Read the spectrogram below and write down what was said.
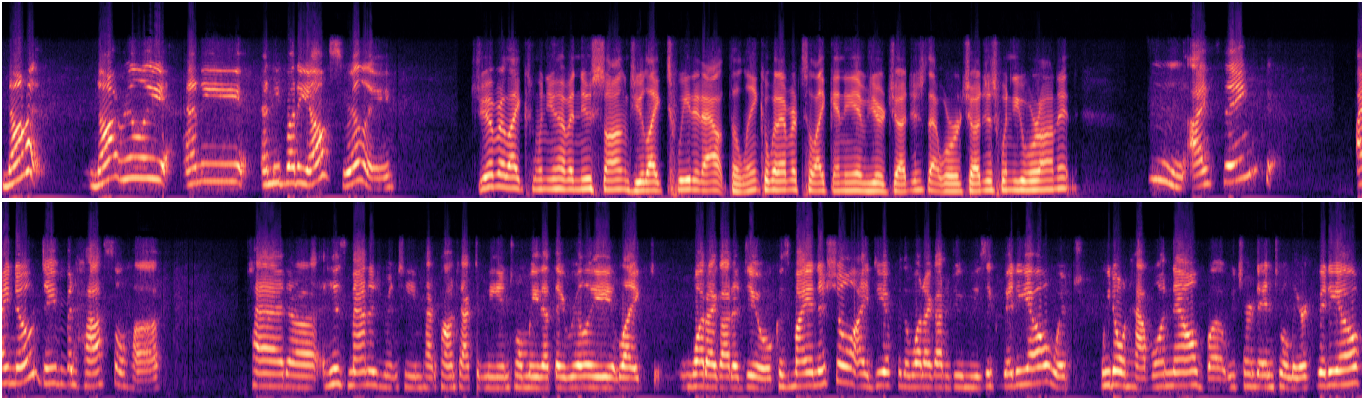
not not really any anybody else really. Do you ever like when you have a new song? Do you like tweet it out the link or whatever to like any of your judges that were judges when you were on it? Hmm, I think I know David Hasselhoff had uh, his management team had contacted me and told me that they really liked what I got to do because my initial idea for the what I got to do music video, which we don't have one now, but we turned it into a lyric video.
